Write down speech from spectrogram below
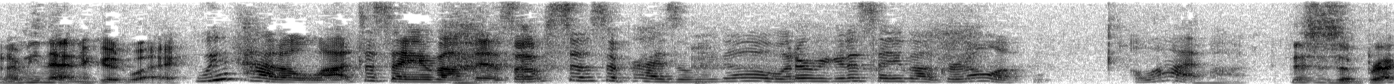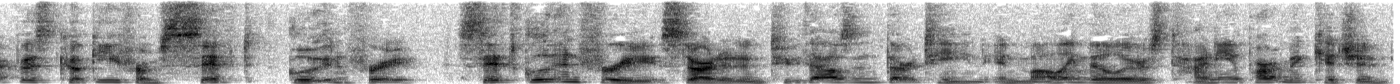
And I mean that in a good way. We've had a lot to say about this. I'm so surprised. I'm like, oh, what are we gonna say about granola? A lot. This is a breakfast cookie from Sift Gluten Free. Sift Gluten Free started in 2013 in Molly Miller's tiny apartment kitchen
